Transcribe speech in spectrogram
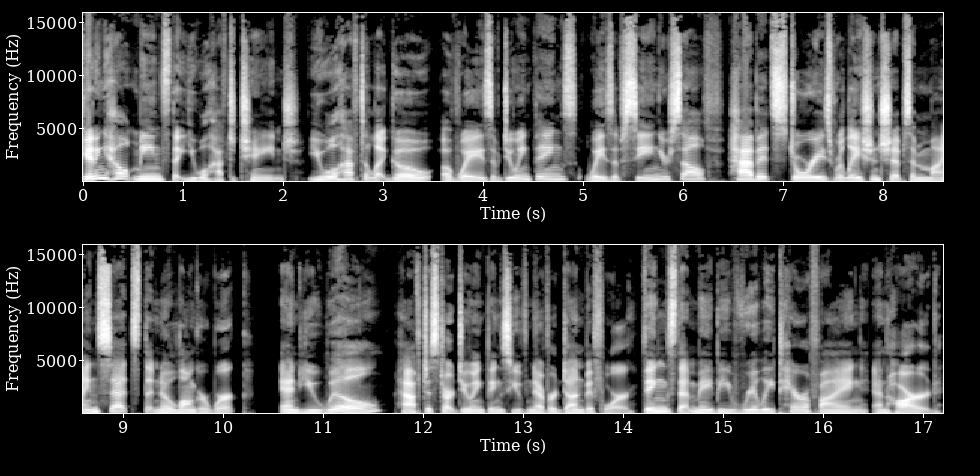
Getting help means that you will have to change. You will have to let go of ways of doing things, ways of seeing yourself, habits, stories, relationships, and mindsets that no longer work. And you will have to start doing things you've never done before, things that may be really terrifying and hard.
